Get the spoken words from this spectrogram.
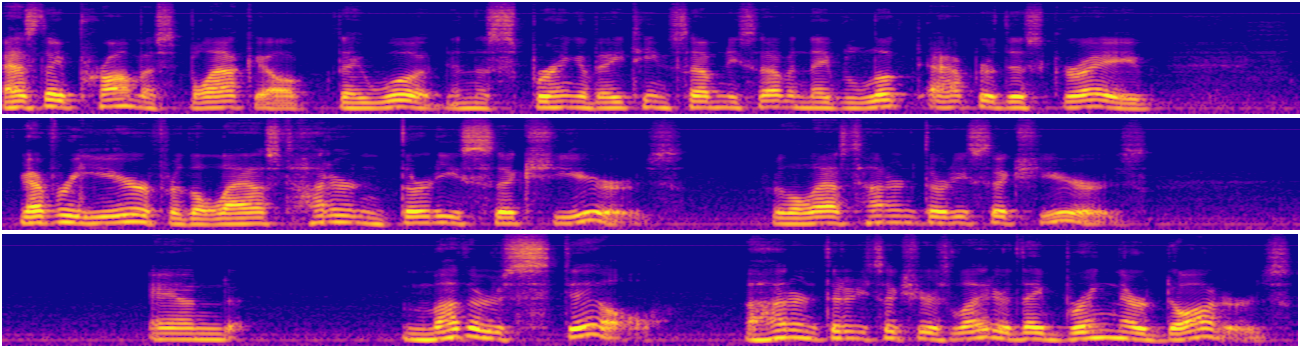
as they promised Black Elk they would in the spring of 1877. They've looked after this grave every year for the last 136 years. For the last 136 years. And mothers still, 136 years later, they bring their daughters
